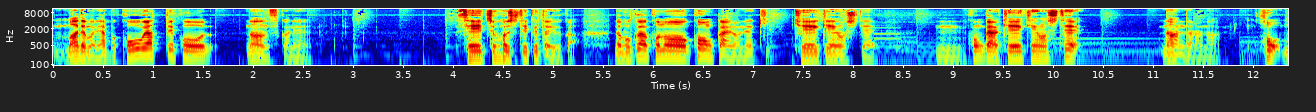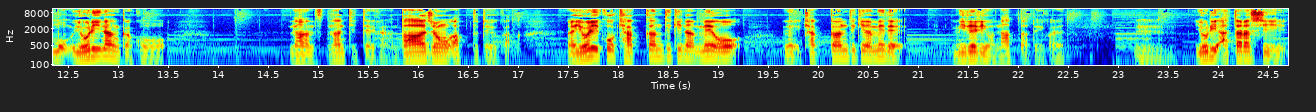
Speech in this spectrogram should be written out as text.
まあでもねやっぱこうやってこうなんすかね。成長していくというか。僕はこの今回のね経験をして、うん、今回の経験をしてなんだろうな。ほもうよりなんかこうなんなんて言ったらいいかな。バージョンアップというか。よりこう客観的な目を、ね、客観的な目で見れるようになったというかね、うん、より新しい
